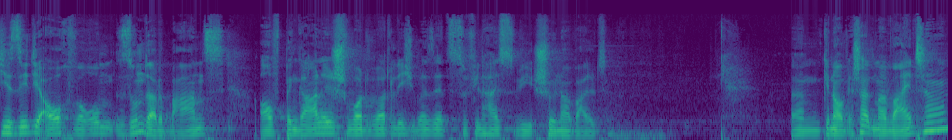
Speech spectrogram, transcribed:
hier seht ihr auch, warum Sundarbans auf Bengalisch wortwörtlich übersetzt so viel heißt wie schöner Wald. Ähm, genau, wir schalten mal weiter.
